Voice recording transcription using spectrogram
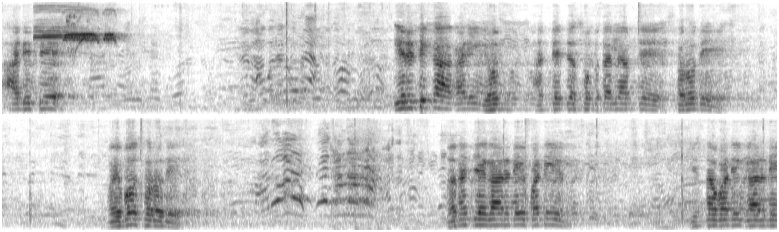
आणि ते इर्टिका गाडी घेऊन आणि त्याच्या सोबत आले आमचे सरोदे वैभव सरोदे. धनंजय गारडे पाटील कृष्णा पाटील गारडे.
